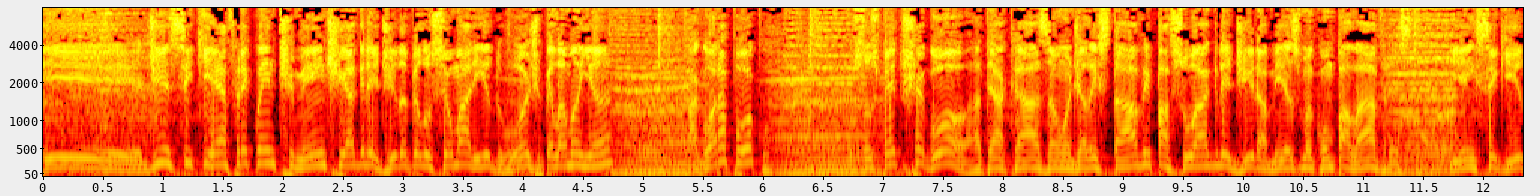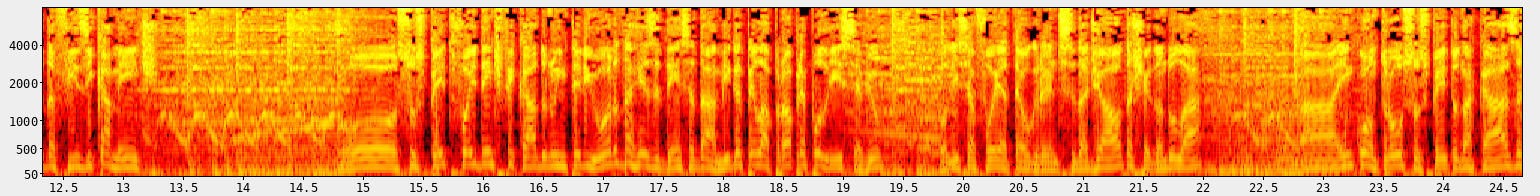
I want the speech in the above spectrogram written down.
e disse que é frequentemente agredida pelo seu marido. Hoje pela manhã, agora há pouco. O suspeito chegou até a casa onde ela estava e passou a agredir a mesma com palavras e em seguida fisicamente. O suspeito foi identificado no interior da residência da amiga pela própria polícia, viu? A polícia foi até o Grande Cidade Alta, chegando lá, ah, encontrou o suspeito na casa,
